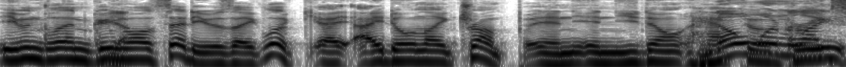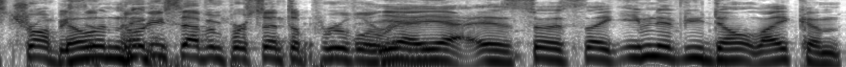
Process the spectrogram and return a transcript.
Even Glenn Greenwald said he was like, look, I, I don't like Trump, and and you don't have no to one agree- likes Trump. He's No a thirty-seven percent approval rate. yeah, yeah. So it's like even if you don't like him,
